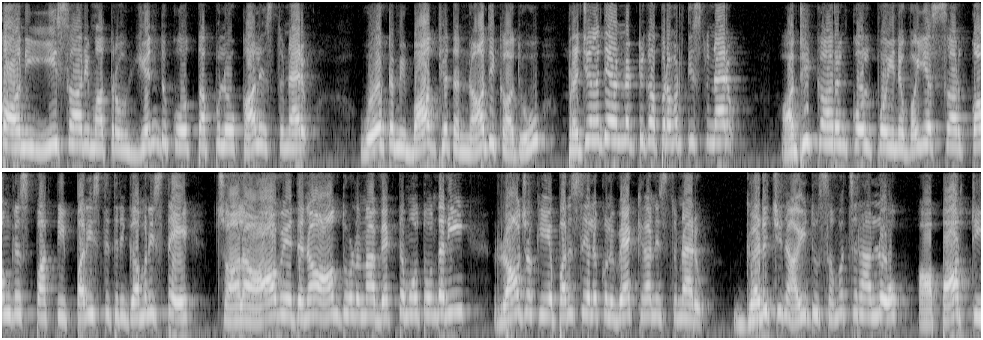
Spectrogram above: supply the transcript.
కానీ ఈసారి మాత్రం ఎందుకో తప్పులో కాలేస్తున్నారు. ఓటమి బాధ్యత నాది కాదు ప్రజలదే అన్నట్టుగా ప్రవర్తిస్తున్నారు. అధికారం కోల్పోయిన వైఎస్ఆర్ కాంగ్రెస్ పార్టీ పరిస్థితిని గమనిస్తే చాలా ఆవేదన ఆందోళన వ్యక్తమవుతోందని రాజకీయ పరిశీలకులు వ్యాఖ్యానిస్తున్నారు. గడిచిన ఐదు సంవత్సరాల్లో ఆ పార్టీ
